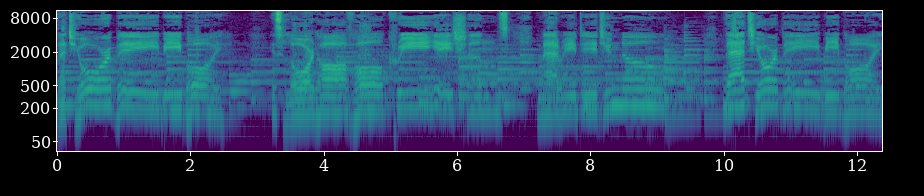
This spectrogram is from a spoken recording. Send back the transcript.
that your baby boy is Lord of all creations. Mary, did you know that your baby boy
